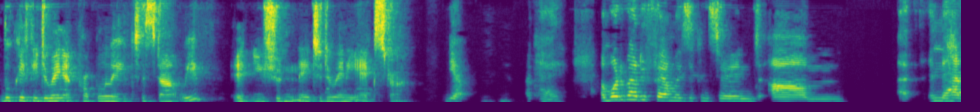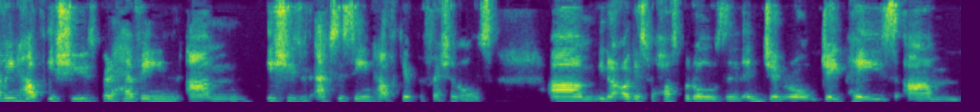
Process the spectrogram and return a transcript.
look, if you're doing it properly to start with, it, you shouldn't need to do any extra. Yeah. Okay. And what about if families are concerned um, uh, and having health issues, but having um, issues with accessing healthcare professionals? Um, you know, I guess for hospitals and, general GPs, um,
